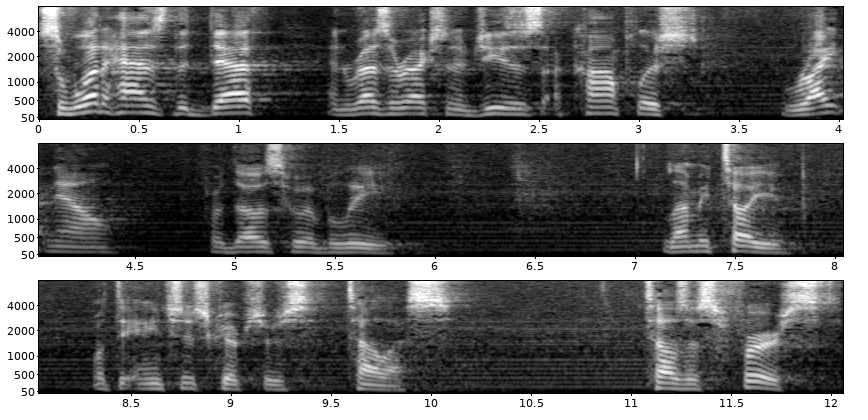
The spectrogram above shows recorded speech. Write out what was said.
So, what has the death and resurrection of Jesus accomplished right now for those who have believed? Let me tell you what the ancient scriptures tell us. It tells us first,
